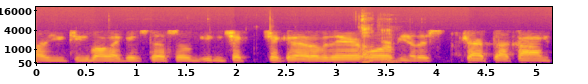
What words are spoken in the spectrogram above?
our YouTube, all that good stuff. So you can check check it out over there. Okay. Or, you know, there's trap.com,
